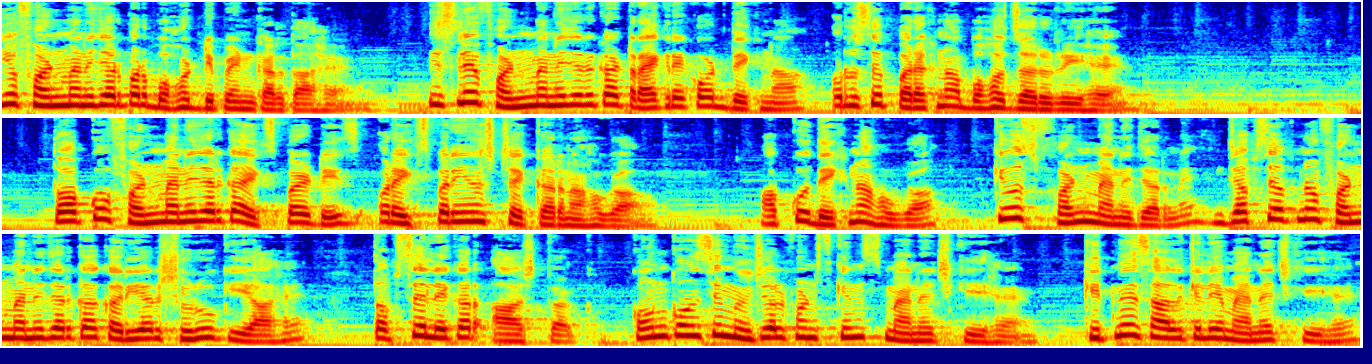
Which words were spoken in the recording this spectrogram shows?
ये फंड मैनेजर पर बहुत डिपेंड करता है। इसलिए फंड मैनेजर का ट्रैक रिकॉर्ड देखना और उसे परखना बहुत ज़रूरी है। तो आपको फंड मैनेजर का एक्सपर्टीज और एक्सपीरियंस चेक करना होगा। आपको देखना होगा कि उस फंड मैनेजर ने जब से अपना फंड मैनेजर का करियर शुरू किया है, तब से लेकर आज तक कौन कौन सी म्यूचुअल फंड स्कीम्स मैनेज की है। कितने साल के लिए मैनेज की है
